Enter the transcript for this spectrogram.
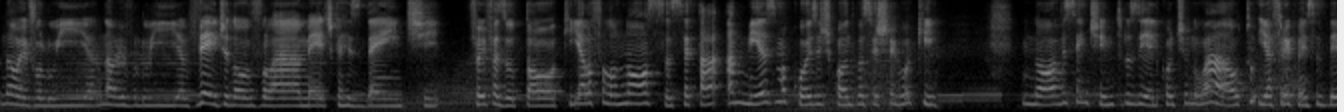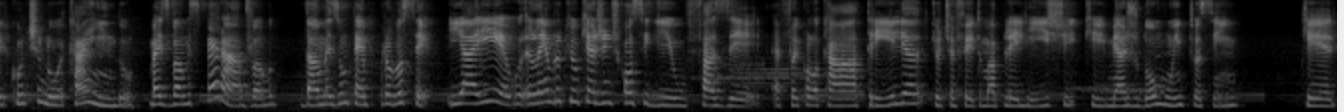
não evoluía, não evoluía. Veio de novo lá médica residente, foi fazer o toque e ela falou: Nossa, você tá a mesma coisa de quando você chegou aqui. 9 centímetros e ele continua alto e a frequência dele continua caindo. Mas vamos esperar, vamos dar mais um tempo para você. E aí, eu, lembro que o que a gente conseguiu fazer é, foi colocar a trilha, que eu tinha feito uma playlist que me ajudou muito, assim, que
